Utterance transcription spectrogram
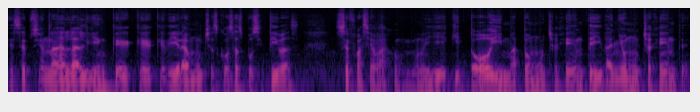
excepcional, alguien que, que, que diera muchas cosas positivas, se fue hacia abajo, ¿no? Y quitó y mató mucha gente y dañó mucha gente.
